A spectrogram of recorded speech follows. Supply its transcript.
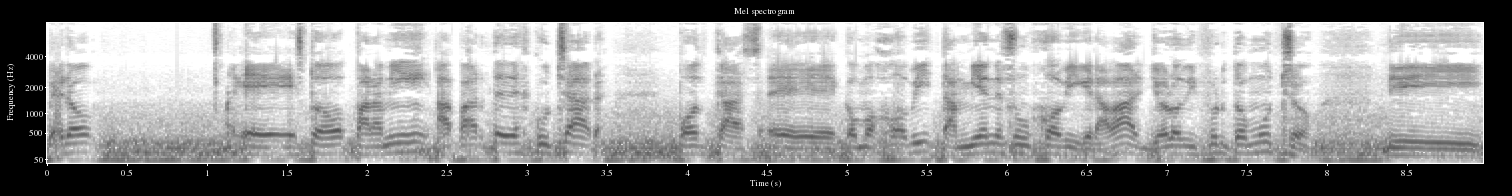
Pero eh, esto para mí aparte de escuchar podcast eh, como hobby también es un hobby grabar. Yo lo disfruto mucho. Y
